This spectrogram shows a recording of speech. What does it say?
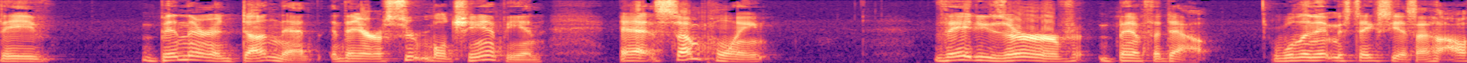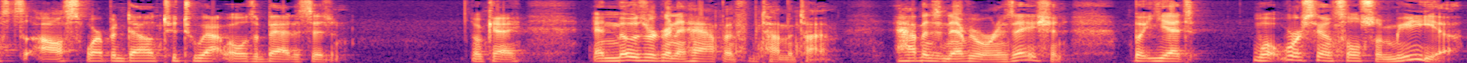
They've been there and done that. They are a Super Bowl champion. And at some point, they deserve benefit of the doubt. Will they make mistakes? Yes. I'll, I'll swear up and down Tutu Atwell was a bad decision. Okay? And those are going to happen from time to time. It happens in every organization. But yet, what we're seeing on social media,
